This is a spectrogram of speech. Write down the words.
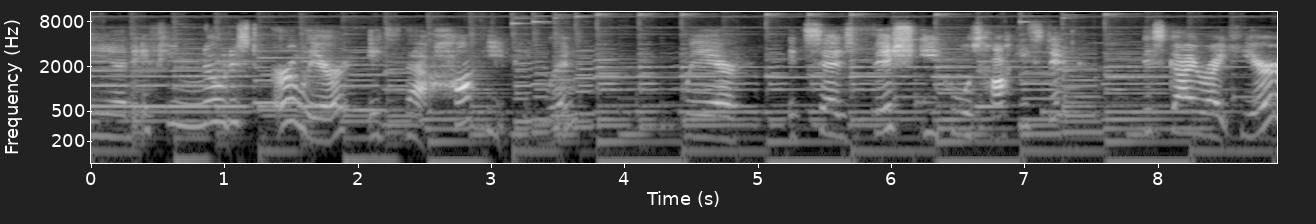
And if you noticed earlier, it's that hockey penguin where it says fish equals hockey stick. This guy right here.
